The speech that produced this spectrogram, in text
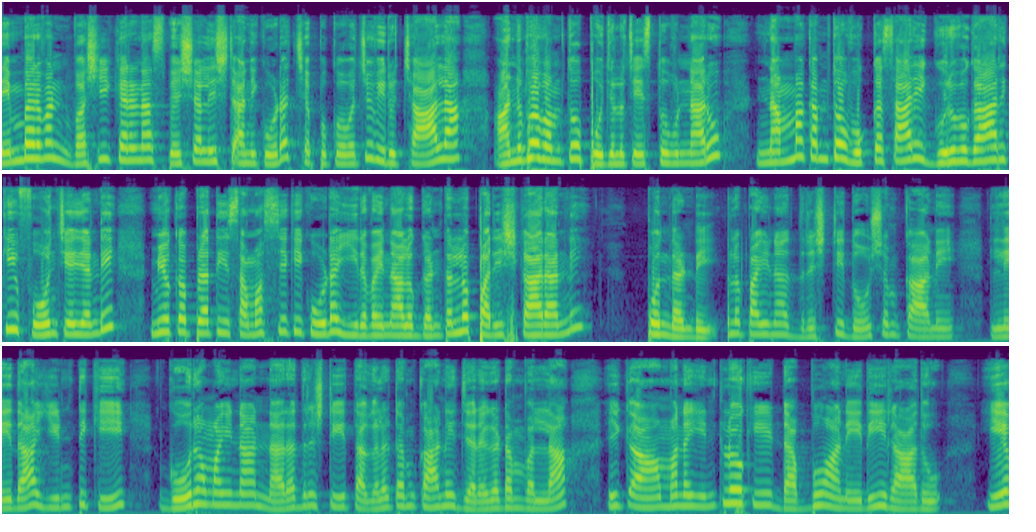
నెంబర్ వన్ వశీకరణ స్పెషలిస్ట్ అని కూడా చెప్పుకోవచ్చు. వీరు చాలా అనుభవంతో పూజలు చేస్తూ ఉన్నారు. నమ్మకంతో ఒక్కసారి గురువు గారికి ఫోన్ చేయండి. మీ యొక్క ప్రతి సమస్యకి కూడా ఇరవై నాలుగు గంటల్లో పరిష్కారాన్ని పొందండి. పైన దృష్టి దోషం కానీ లేదా ఇంటికి ఘోరమైన నరదృష్టి తగలటం కానీ జరగటం వల్ల ఇక మన ఇంట్లోకి డబ్బు అనేది రాదు. ఏ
